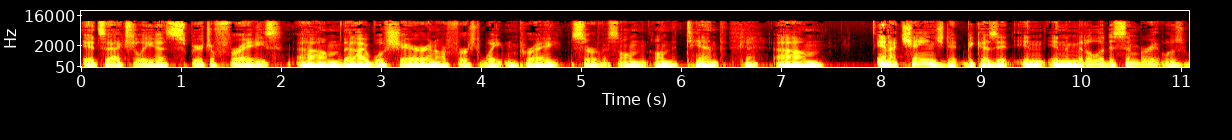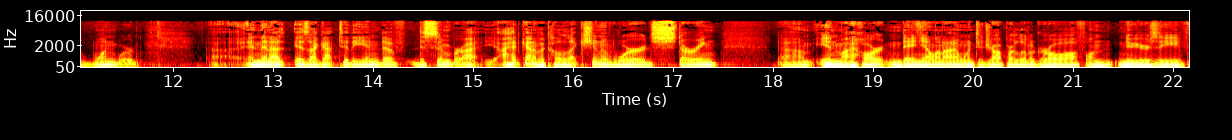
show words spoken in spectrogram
it's actually a spiritual phrase um, that I will share in our first wait and pray service on on the 10th. Okay. Um, and I changed it because it in in the middle of December it was one word. Uh, and then I, as I got to the end of December, I, I had kind of a collection of words stirring um, in my heart. And Danielle and I went to drop our little girl off on New Year's Eve.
